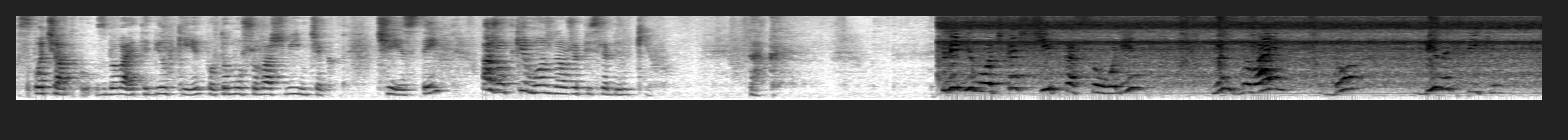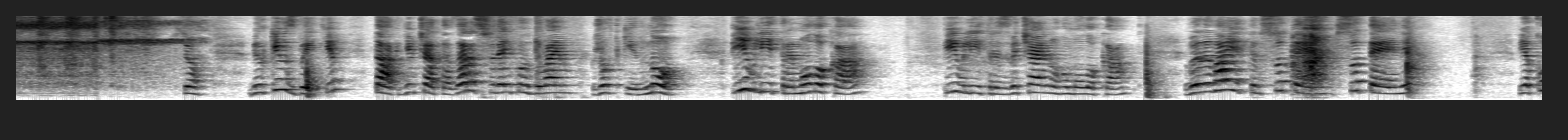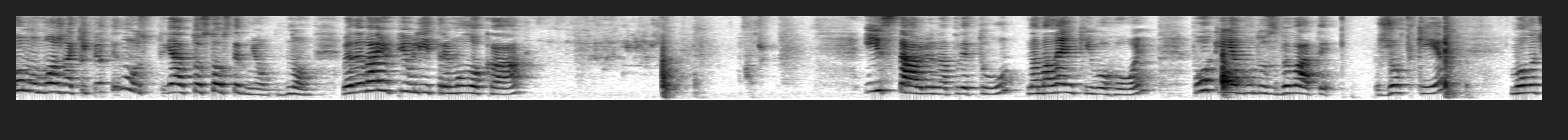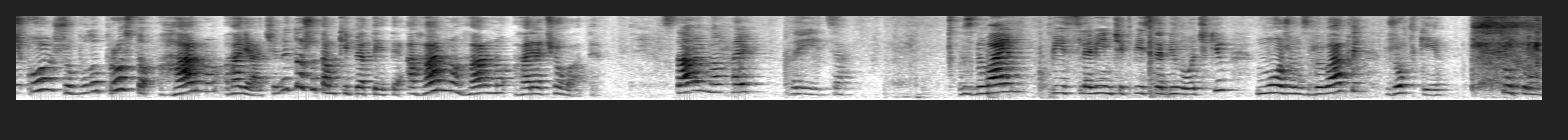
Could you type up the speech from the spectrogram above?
Спочатку збивайте білки, тому що ваш вінчик чистий, а жовтки можна вже після білків. Так. Три білочка, щіпка солі. Ми взбиваємо до білих піків. Все, білки взбиті. Так, дівчата, зараз швиденько збиваємо жовтки. Но пів літри молока, пів літри звичайного молока виливаєте в, сотей, в сотейник, в якому можна кип'яти, ну, я то з товстим дном. Виливаю пів літри молока і ставлю на плиту на маленький вогонь, поки я буду збивати жовтки, молочко, щоб було просто гарно гаряче. Не то, що там кип'ятити, а гарно-гарно гарячувати. Ставимо, хай гріється. Взбиваємо після вінчик, після білочків, можемо збивати жовтки з цукром.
